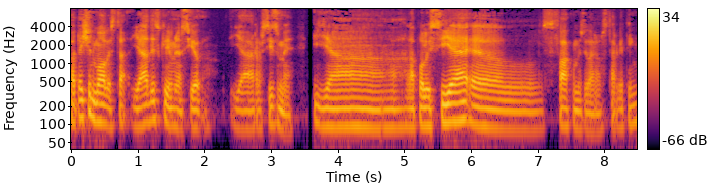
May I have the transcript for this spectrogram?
pateixen molt, està, hi ha discriminació, hi ha racisme, hi ha la policia, el, els fa, com es diu ara, els targeting,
